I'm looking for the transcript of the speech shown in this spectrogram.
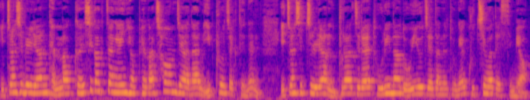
2011년 덴마크 시각장애인 협회가 처음 제안한 이 프로젝트는 2017년 브라질의 도리나 노윌 재단을 통해 구체화됐으며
